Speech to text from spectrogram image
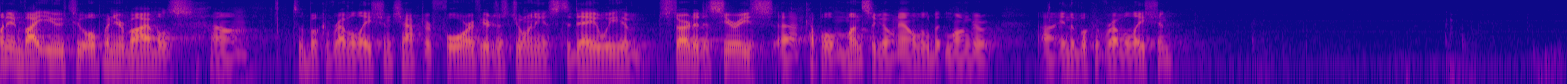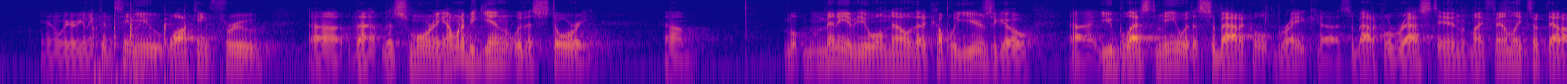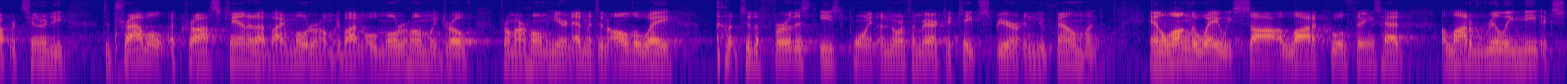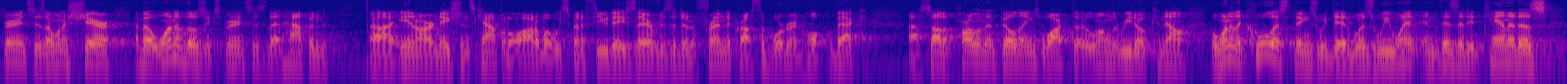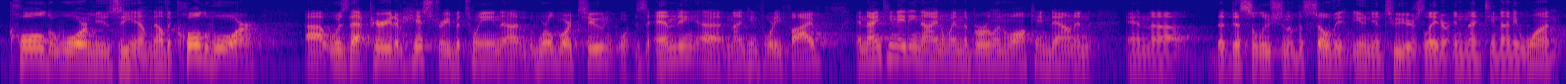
want to invite you to open your Bibles um, to the book of Revelation, chapter 4. If you're just joining us today, we have started a series uh, a couple months ago now, a little bit longer, uh, in the book of Revelation. And we are going to continue walking through uh, that this morning. I want to begin with a story. Um, m- many of you will know that a couple years ago, uh, you blessed me with a sabbatical break, sabbatical rest, and my family took that opportunity to travel across Canada by motorhome. We bought an old motorhome. We drove from our home here in Edmonton all the way to the furthest east point of North America, Cape Spear in Newfoundland. And along the way, we saw a lot of cool things, had a lot of really neat experiences. I want to share about one of those experiences that happened uh, in our nation's capital, Ottawa. We spent a few days there, visited a friend across the border in Hull, Quebec uh, saw the Parliament buildings, walked the, along the Rideau Canal. But one of the coolest things we did was we went and visited Canada's Cold War Museum. Now, the Cold War uh, was that period of history between uh, World War II ending, 1945, uh, and 1989 when the Berlin Wall came down and, and uh, the dissolution of the Soviet Union two years later in 1991.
